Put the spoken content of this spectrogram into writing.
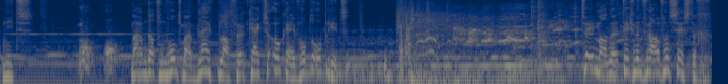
Niets. Maar omdat hun hond maar blijft blaffen, kijkt ze ook even op de oprit. Twee mannen tegen een vrouw van 60.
